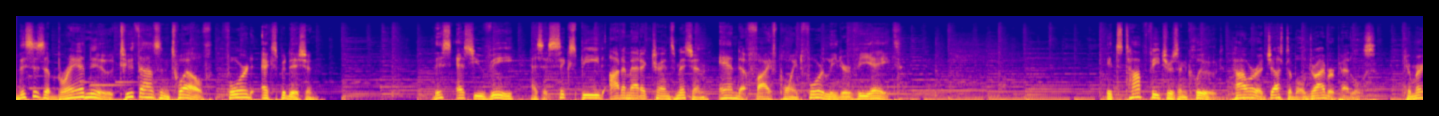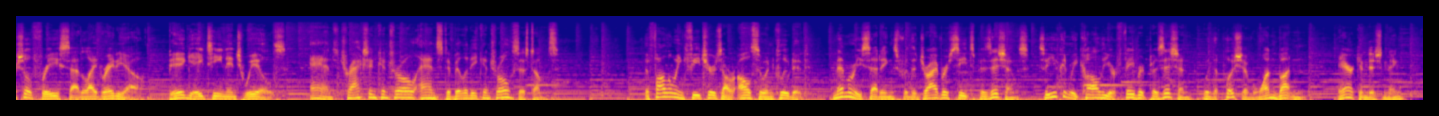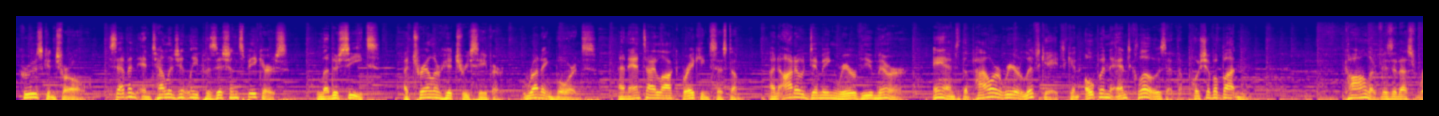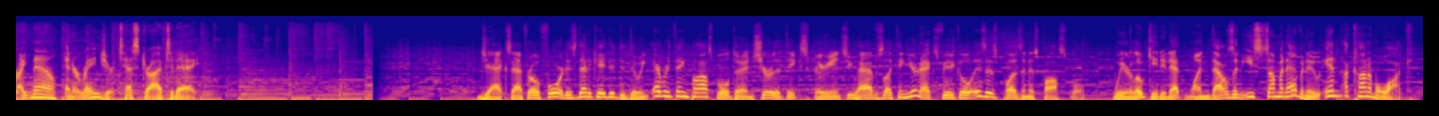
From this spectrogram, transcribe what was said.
This is a brand new 2012 Ford Expedition. This SUV has a six-speed automatic transmission and a 5.4-liter V8. Its top features include power adjustable driver pedals, commercial-free satellite radio, big 18-inch wheels, and traction control and stability control systems. The following features are also included. Memory settings for the driver's seat's positions so you can recall your favorite position with the push of one button. Air conditioning, cruise control, seven intelligently positioned speakers, leather seats, a trailer hitch receiver, running boards, an anti-lock braking system, an auto-dimming rear view mirror, and the power rear liftgate can open and close at the push of a button. Call or visit us right now and arrange your test drive today. Jack Safro Ford is dedicated to doing everything possible to ensure that the experience you have selecting your next vehicle is as pleasant as possible. We are located at 1000 East Summit Avenue in Oconomowoc.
